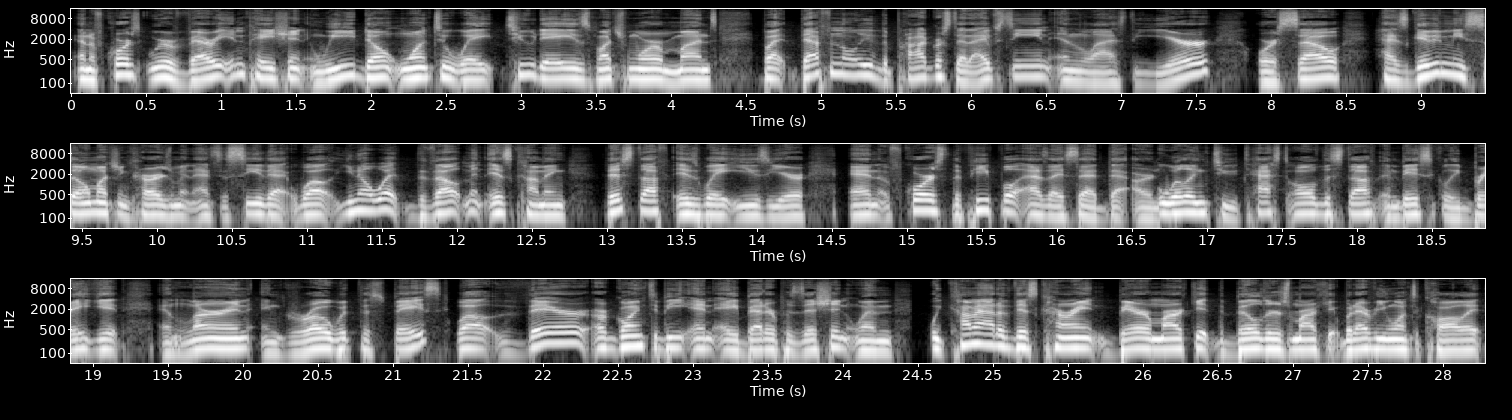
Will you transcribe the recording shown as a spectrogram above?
And of course, we're very impatient we don't want to wait two days, much more months. But definitely the progress that I've seen in the last year or so has given me so much encouragement and to see that, well, you know what? Development is coming. This stuff is way easier. And of course, the people, as I said, that are willing to test all the stuff and basically break it and learn and grow with the space, well, they are going to be in a better position when we come out of this current bear market, the builder's market, whatever you want to call it,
